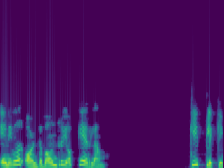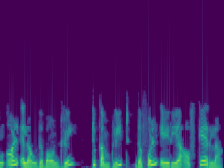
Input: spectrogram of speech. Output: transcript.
anywhere on the boundary of Kerala. Keep clicking all along the boundary to complete the full area of Kerala.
